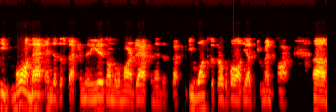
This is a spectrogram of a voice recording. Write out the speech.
he's more on that end of the spectrum than he is on the Lamar Jackson end of the spectrum. He wants to throw the ball. He has a tremendous arm, um,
